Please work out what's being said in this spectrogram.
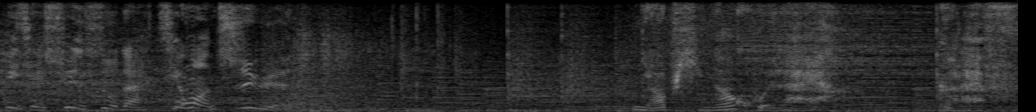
并且迅速的前往支援。你要平安回来啊，格莱夫。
